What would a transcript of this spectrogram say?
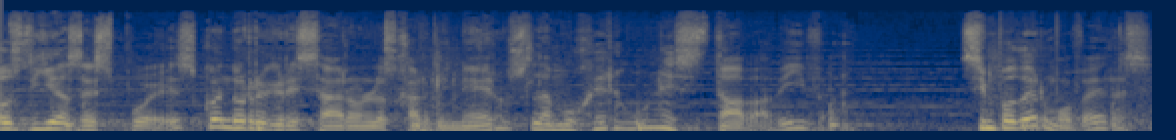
Dos días después, cuando regresaron los jardineros, la mujer aún estaba viva, sin poder moverse.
